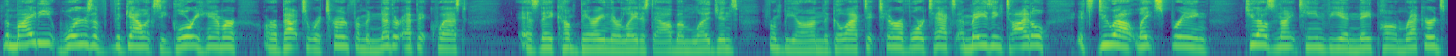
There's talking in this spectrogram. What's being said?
The mighty Warriors of the Galaxy, Glory Hammer, are about to return from another epic quest as they come bearing their latest album, Legends from Beyond the Galactic Terror Vortex. Amazing title. It's due out late spring 2019 via Napalm Records.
